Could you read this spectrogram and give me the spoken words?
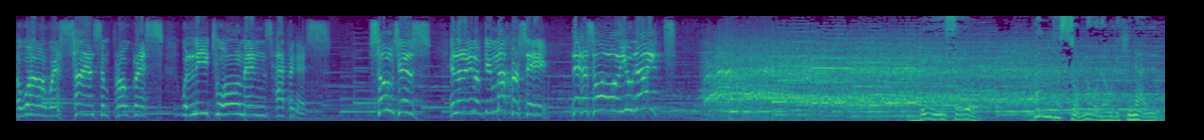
a world where science and progress will lead to all men's happiness. Soldiers, in the name of democracy, let us all unite! BSO, banda sonora original.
